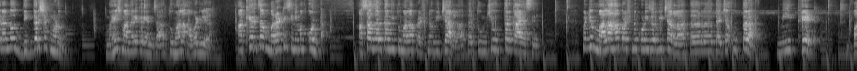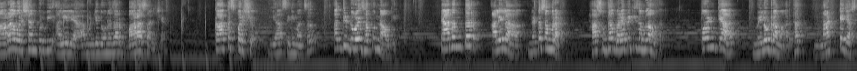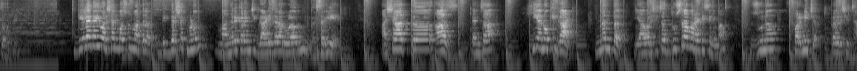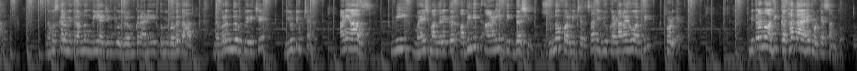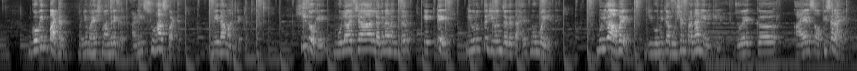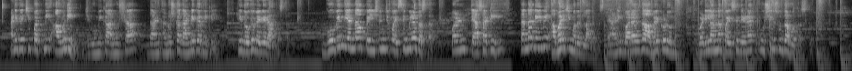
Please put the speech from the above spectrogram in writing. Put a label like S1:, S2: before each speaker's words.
S1: मित्रांनो दिग्दर्शक म्हणून महेश मांजरेकर यांचा तुम्हाला आवडलेला अखेरचा मराठी सिनेमा कोणता? असा जर का मी तुम्हाला प्रश्न विचारला तर तुमचे उत्तर काय असेल? म्हणजे मला हा प्रश्न कोणी जर विचारला तर त्याच्या उत्तरात मी थेट बारा वर्षांपूर्वी आलेल्या म्हणजे दोन हजार बारा सालच्या काकस्पर्श या सिनेमाचं अगदी डोळे झाकून नाव घेईल त्यानंतर आलेला नटसम्राट हा सुद्धा बऱ्यापैकी जमला होता. पण त्यात मेलोड्रामा अर्थात नाट्य जास्त होते. गेल्या काही वर्षांपासून मात्र दिग्दर्शक म्हणून मांजरेकरांची गाडी जरा रुळावरून घसरली आहे. अशात आज त्यांचा ही अनोखी गाठ नंतर यावर्षीचा दुसरा मराठी सिनेमा जुनं फर्निचर प्रदर्शित झाला नमस्कार मित्रांनो मी अजिंक्य उजळमकर आणि तुम्ही बघत आहात नवरंग रुपेरीचे यूट्यूब चॅनल आणि आज मी महेश मांजरेकर अभिनीत आणि दिग्दर्शित जुनं फर्निचरचा रिव्ह्यू करणार आहे हो अगदी थोडक्यात. मित्रांनो आधी कथा काय आहे थोडक्यात सांगतो. गोविंद पाठक म्हणजे महेश मांजरेकर आणि सुहास पाठक मेधा मांजरेकर. ही दोघे मुलाच्या लग्नानंतर एकटे निवृत्त जीवन जगत आहेत मुंबई येथे. मुलगा अभय जी भूमिका भूषण प्रधान यांनी केली जो एक आय एस ऑफिसर आहे आणि त्याची पत्नी अवनी जी भूमिका अनुषा दांड अनुष्का दांडेकरनी केली हे दोघे वेगळे राहत असतात. गोविंद यांना पेन्शनचे पैसे मिळत असतात पण त्यासाठी त्यांना नेहमी अभयची मदत लागत असते आणि बऱ्याचदा अभयकडून वडिलांना पैसे देण्यात उशीर सुद्धा होत असतो.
